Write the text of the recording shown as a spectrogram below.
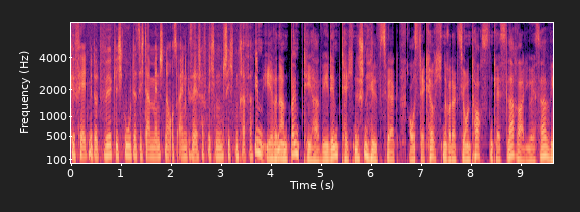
gefällt mir dort wirklich gut, dass ich da Menschen aus allen gesellschaftlichen Schichten treffe. Im Ehrenamt beim THW, dem Technischen Hilfswerk. Aus der Kirchenredaktion Torsten Kessler, Radio SAW.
